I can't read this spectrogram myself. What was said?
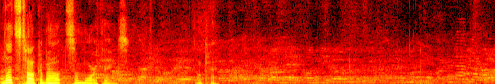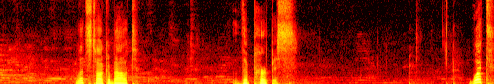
let's talk about some more things. Okay. Let's talk about the purpose. What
